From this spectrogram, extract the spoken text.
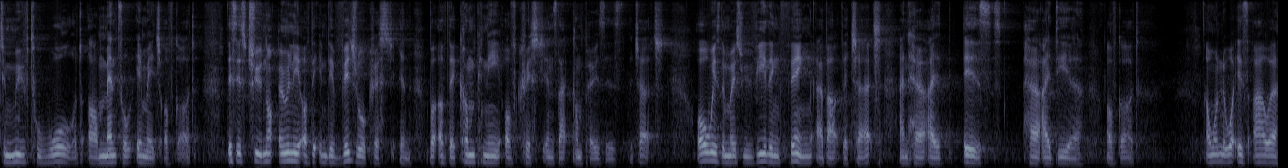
to move toward our mental image of God. This is true not only of the individual Christian, but of the company of Christians that composes the church. Always the most revealing thing about the church and her is her idea of God. I wonder what is our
